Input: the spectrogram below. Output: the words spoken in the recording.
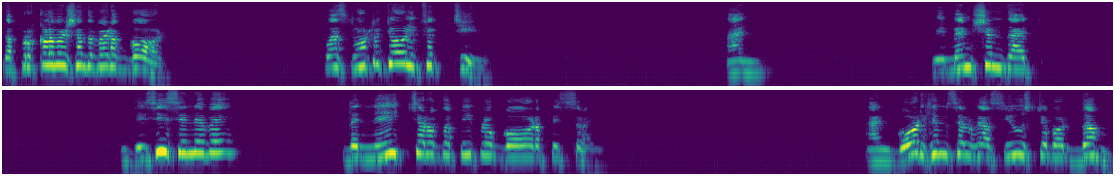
the proclamation of the word of God, was not at all effective. And we mentioned that this is in a way the nature of the people of God of Israel. And God Himself has used about them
